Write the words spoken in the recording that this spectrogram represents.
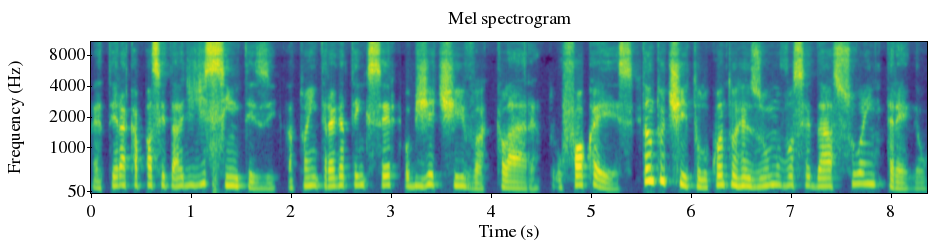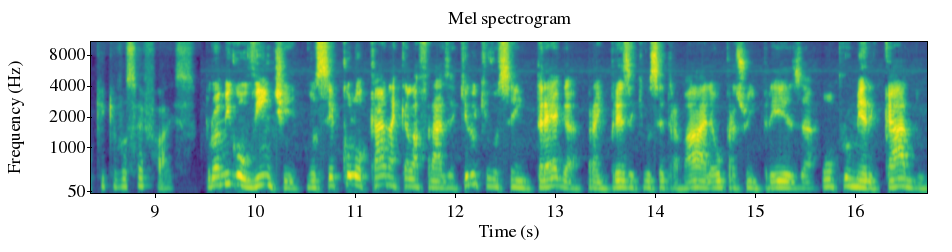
É ter a capacidade de síntese. A tua entrega tem que ser objetiva, clara. O foco é esse. Tanto tanto título quanto resumo, você dá a sua entrega, o que, que você faz. Para o amigo ouvinte, você colocar naquela frase aquilo que você entrega para a empresa que você trabalha, ou para sua empresa, ou para o mercado,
